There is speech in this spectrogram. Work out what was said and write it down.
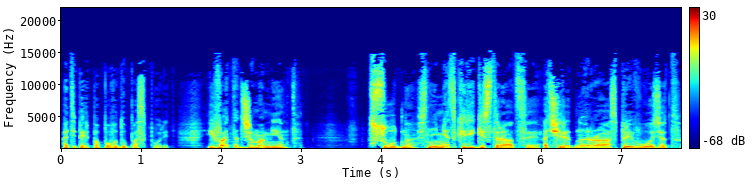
А теперь по поводу поспорить. И в этот же момент судно с немецкой регистрацией очередной раз привозят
